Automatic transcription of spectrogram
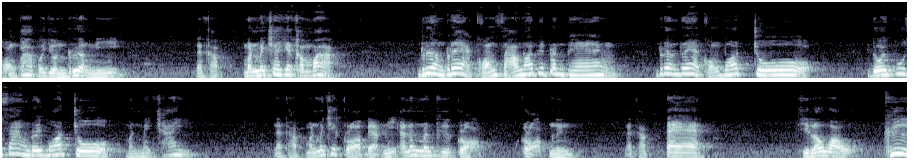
ของภาพยนตร์เรื่องนี้ นะครับ มันไม่ใช่แค่คำว่า เรื่องแรกของสาวน้อยเพชรบันแพง เรื่องแรกของบอสโจ โดยผู้สร้างโดยบอสโจมันไม่ใช่นะครับ มันไม่ใช่กรอบแบบนี้ อันนั้นมันคือกรอบกรอบหนึ่งนะครับ แต่ที่เราเว้าคือ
